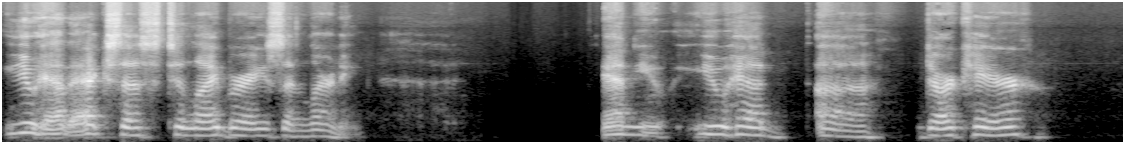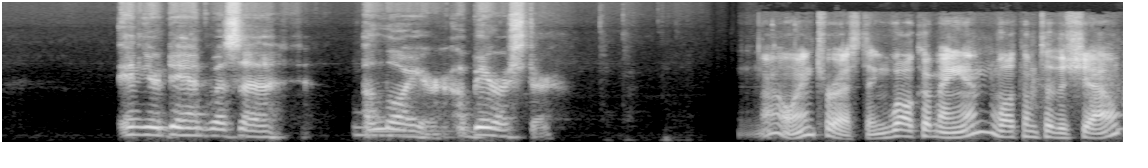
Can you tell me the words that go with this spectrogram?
you had access to libraries and learning. And you you had uh, dark hair, and your dad was a a lawyer, a barrister. Oh, interesting. Welcome, Anne. Welcome to the show.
